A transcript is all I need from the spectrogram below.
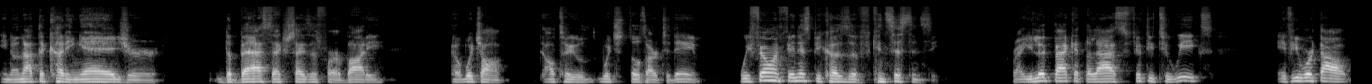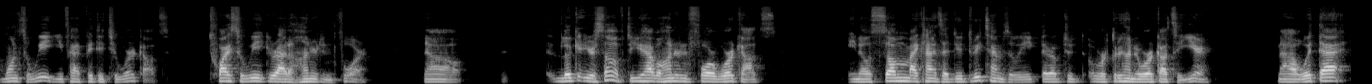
you know, not the cutting edge or the best exercises for our body, uh, which I'll I'll tell you which those are today. We fail in fitness because of consistency, right? You look back at the last 52 weeks, if you worked out once a week, you've had 52 workouts. Twice a week, you're at 104. Now, look at yourself. Do you have 104 workouts? You know, some of my clients that do three times a week, they're up to over 300 workouts a year. Now, with that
